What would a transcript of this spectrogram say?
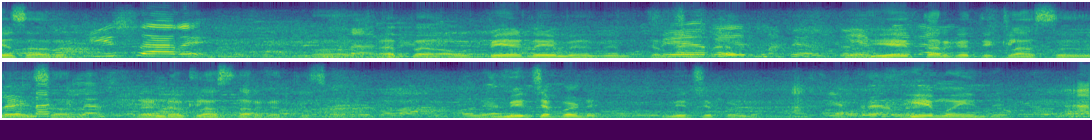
ఏ సారు? ఈ సారే. పేరు. ఏ తరగతి క్లాస్ సార్? క్లాస్. రెండో క్లాస్ తరగతి సార్. మీరు చెప్పండి. మీరు చెప్పండి. ఏమైంది? ఆ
